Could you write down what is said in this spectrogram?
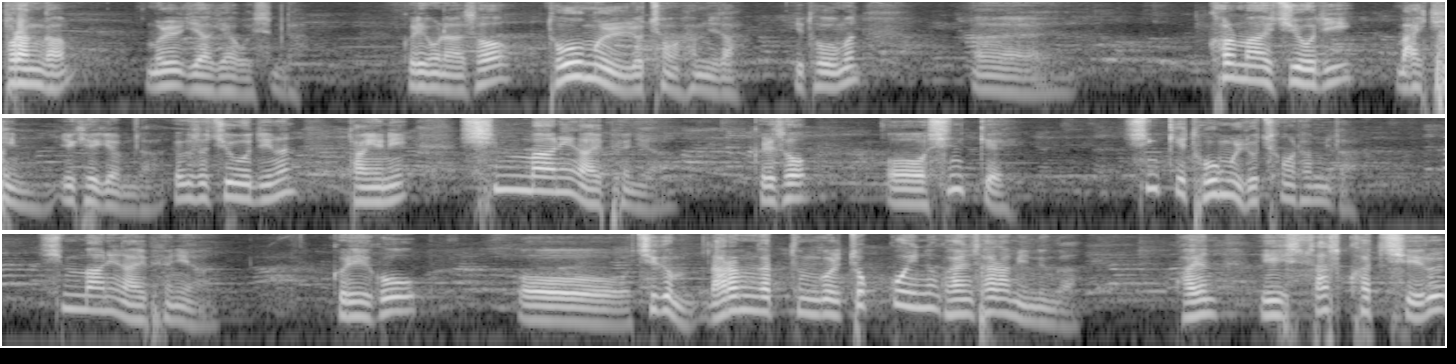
불안감을 이야기하고 있습니다. 그리고 나서 도움을 요청합니다. 이 도움은 에, Call my G.O.D. my team 이렇게 얘기합니다. 여기서 G.O.D는 당연히 10만이 나의 편이야. 그래서 어, 신께 신께 도움을 요청을 합니다. 10만이 나의 편이야. 그리고 어, 지금 나랑 같은 걸 쫓고 있는 과연 사람이 있는가? 과연 이 사스쿼치를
